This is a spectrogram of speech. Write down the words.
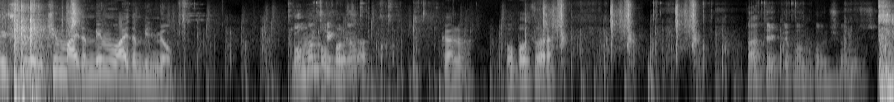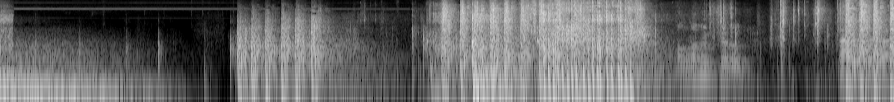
3 lira 2 mi baydım 1 mi baydım bilmiyorum. Bomba mı çekti Pompalısı o? var. Galiba. Pompalısı var ha. Ha tekli pompalı şu an olsun. Allah'ım kör oldu. Ben de şurada.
